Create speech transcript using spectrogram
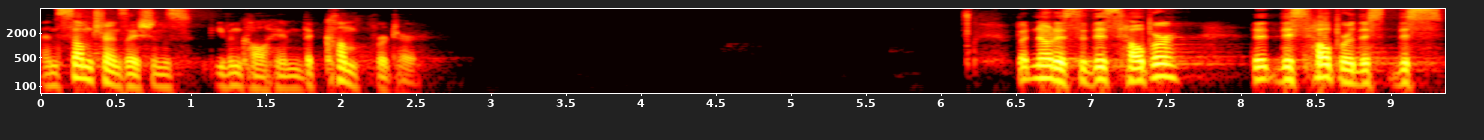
and some translations even call him the Comforter. But notice that this helper, that this helper, this, this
